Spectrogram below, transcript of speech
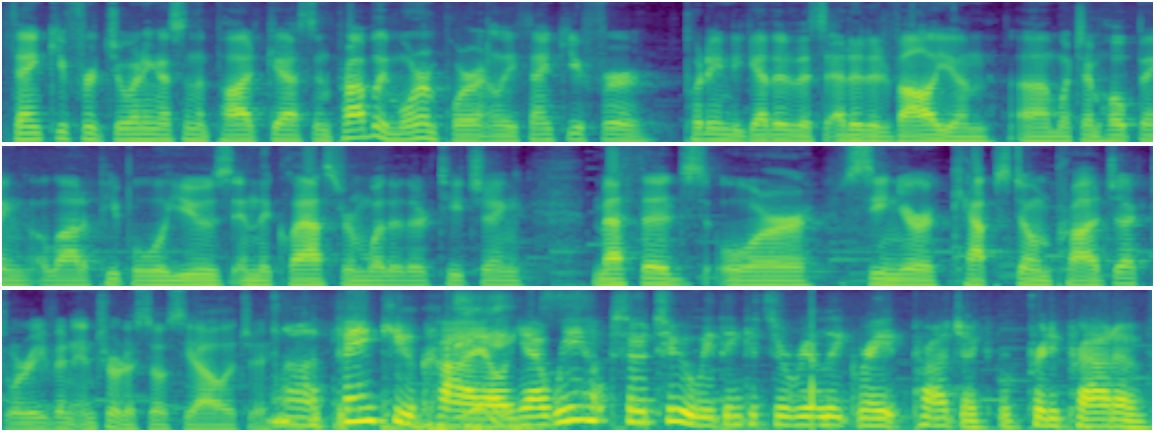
thank you for joining us on the podcast, and probably more importantly, thank you for putting together this edited volume, um, which I'm hoping a lot of people will use in the classroom, whether they're teaching methods or senior capstone project or even intro to sociology. Uh, thank you, Kyle. Yeah, we hope so too. We think it's a really great project. We're pretty proud of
